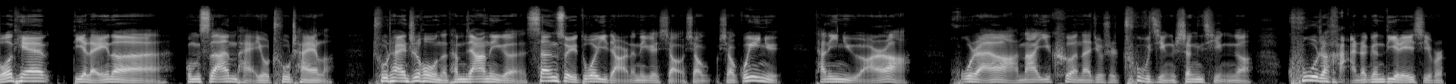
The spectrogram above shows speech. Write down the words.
昨天地雷呢，公司安排又出差了。出差之后呢，他们家那个三岁多一点的那个小小小闺女，她那女儿啊，忽然啊，那一刻那就是触景生情啊，哭着喊着跟地雷媳妇儿：“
